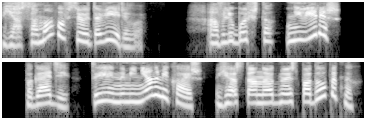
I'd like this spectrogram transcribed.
«Я сама во все это верила. А в любовь что, не веришь?» Погоди, ты на меня намекаешь? Я стану одной из подопытных?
